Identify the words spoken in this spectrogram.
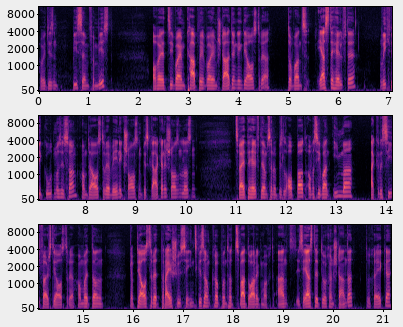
habe ich diesen Biss eben vermisst. Aber jetzt, ich war im Cup, ich war im Stadion gegen die Austria. Da waren es erste Hälfte richtig gut, muss ich sagen. Haben der Austria wenig Chancen bis gar keine Chancen lassen. Zweite Hälfte haben sie noch ein bisschen abgebaut, aber sie waren immer aggressiver als die Austria. Haben halt dann, ich glaube, die Austria hat drei Schüsse insgesamt gehabt und hat zwei Tore gemacht. Eins, das erste durch einen Standard, durch eine Ecke.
